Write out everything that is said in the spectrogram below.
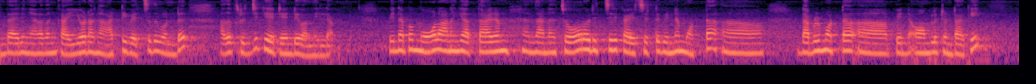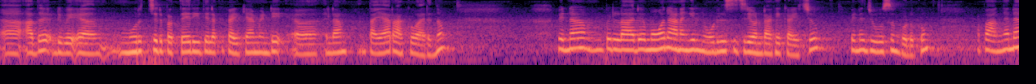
എന്തായാലും ഞാനതങ്ങ് കൈയോടങ്ങ് ആട്ടി വെച്ചത് കൊണ്ട് അത് ഫ്രിഡ്ജ് കയറ്റേണ്ടി വന്നില്ല. പിന്നെ അപ്പം മോളാണെങ്കിൽ അത്താഴം എന്താണ് ചോറ് ഒരിച്ചിരി കഴിച്ചിട്ട് പിന്നെ മുട്ട ഡബിൾ മുട്ട പിന്നെ ഓംലെറ്റ് ഉണ്ടാക്കി. അത് ഡിവൈ മുറിച്ചൊരു പ്രത്യേക രീതിയിലൊക്കെ കഴിക്കാൻ വേണ്ടി എല്ലാം തയ്യാറാക്കുമായിരുന്നു. പിന്നെ പിള്ളേർ മോനാണെങ്കിൽ നൂഡിൽസ് ഇച്ചിരി ഉണ്ടാക്കി കഴിച്ചു. പിന്നെ ജ്യൂസും കൊടുക്കും. അപ്പോൾ അങ്ങനെ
